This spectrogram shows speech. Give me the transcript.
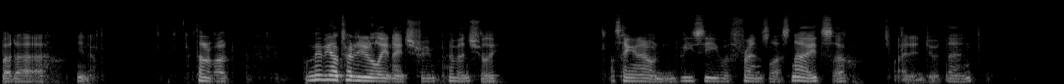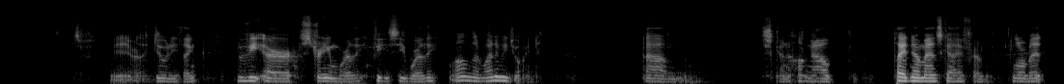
But uh, you know, thought about, but maybe I'll try to do a late night stream eventually. I was hanging out in VC with friends last night, so that's why I didn't do it then. We didn't really do anything. V or stream worthy, VC worthy. Well, then why did we join? Um, just kind of hung out, played No Man's Sky for a little bit.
